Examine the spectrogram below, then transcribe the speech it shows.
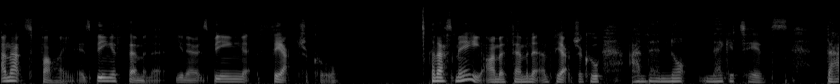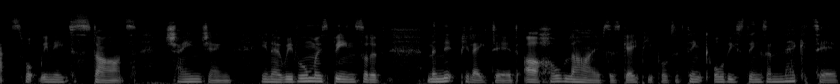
and that's fine. It's being effeminate, you know, it's being theatrical. And that's me. I'm effeminate and theatrical, and they're not negatives. That's what we need to start changing. You know, we've almost been sort of manipulated our whole lives as gay people to think all these things are negative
